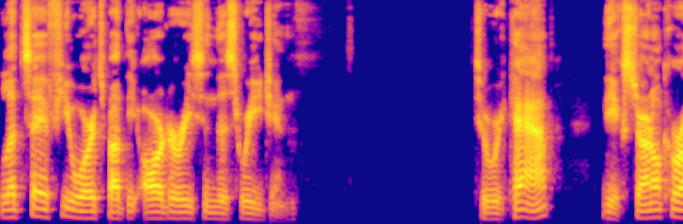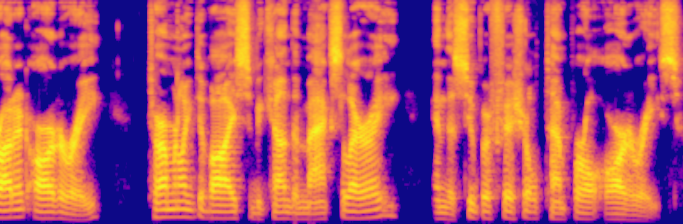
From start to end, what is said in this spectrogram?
let's say a few words about the arteries in this region. To recap, the external carotid artery terminally divides to become the maxillary and the superficial temporal arteries.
